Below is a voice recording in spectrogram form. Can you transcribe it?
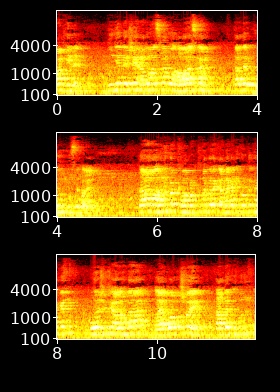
পাঠিয়ে দেন। দুনিয়াতে এসে আদম আলাইহিস সালাম ও হাওয়া আলাইহিস তাদের ভুল বুঝতে পারেন। তারা আল্লাহর নিকট ক্ষমা প্রার্থনা করে কান্নাকাটি করতে থাকেন। পরিশেষে আল্লাহ তাআলা দয়া পরবশ হয়ে তাদের উপযুক্ত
